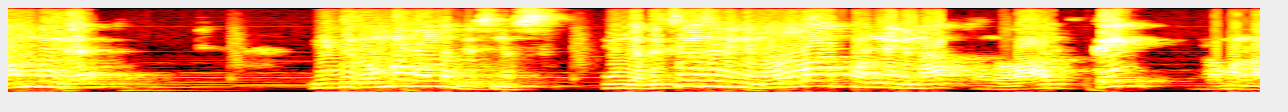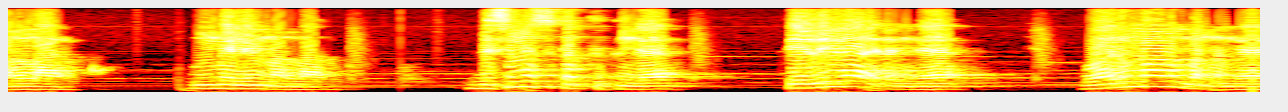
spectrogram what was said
நம்புங்க இது ரொம்ப நல்ல பிசினஸ் இந்த பிசினஸ் நீங்க நல்லா பண்ணீங்கன்னா உங்க வாழ்க்கை ரொம்ப நல்லா இருக்கும். உண்மையிலும் நல்லா இருக்கும். பிசினஸ் கத்துக்குங்க தெளிவா இருங்க. வருமானம் பண்ணுங்க.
